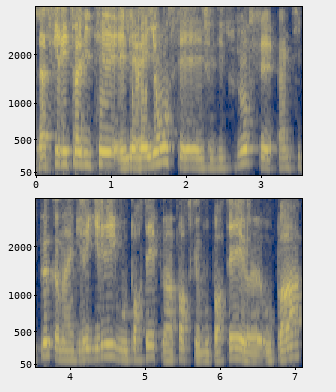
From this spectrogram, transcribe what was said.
La spiritualité et les rayons, c'est, je dis toujours, c'est un petit peu comme un gris-gris que vous portez, peu importe ce que vous portez euh, ou pas.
